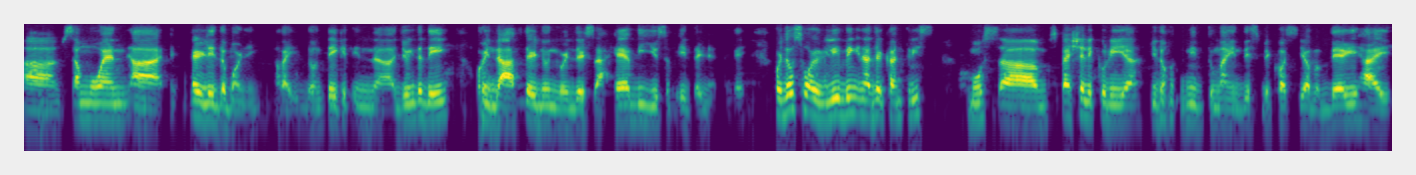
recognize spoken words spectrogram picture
uh, someone uh, early in the morning. Okay, don't take it in uh, during the day or in the afternoon when there's a heavy use of internet. Okay, for those who are living in other countries, most um, especially Korea, you don't need to mind this because you have a very high,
